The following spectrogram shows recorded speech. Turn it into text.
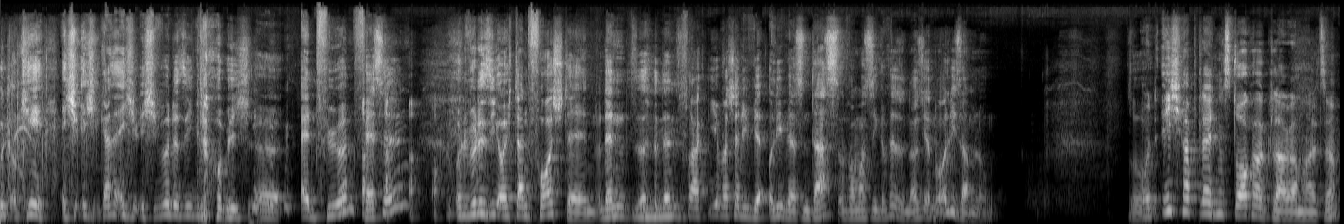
Gut, okay. Ich, ich, ganz ehrlich, ich würde sie, glaube ich, äh, entführen, fesseln und würde sie euch dann vorstellen. Und dann, mhm. dann fragt ihr wahrscheinlich, wer, Olli, wer ist denn das? Und warum hast du sie gefesselt? Das ist ja eine Olli-Sammlung. So. Und ich habe gleich eine Stalker-Klage am Hals, ja?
